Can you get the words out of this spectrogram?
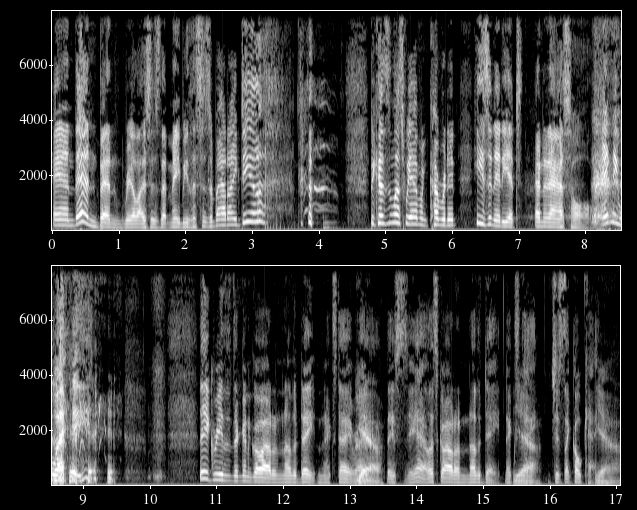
And then Ben realizes that maybe this is a bad idea. because unless we haven't covered it, he's an idiot and an asshole. Anyway. they agree that they're going to go out on another date the next day, right? Yeah. They say, yeah, let's go out on another date next Yeah. day. She's like, okay. Yeah.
